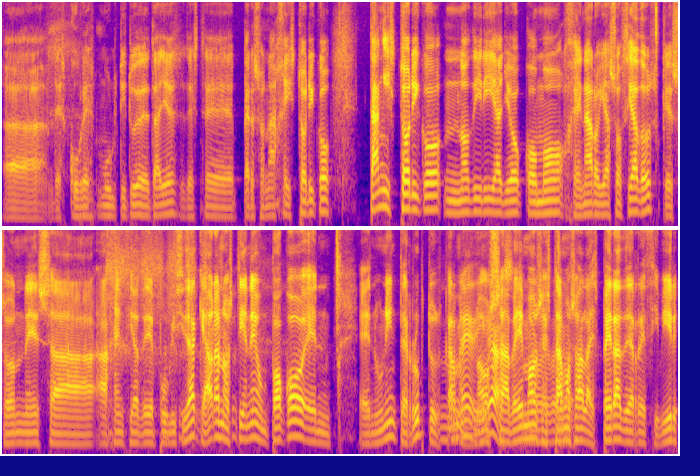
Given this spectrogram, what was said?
ah, descubres multitud de detalles de este personaje histórico tan histórico, no diría yo, como Genaro y Asociados, que son esa agencia de publicidad que ahora nos tiene un poco en, en un interruptus, Carmen. No, sabemos, estamos a la espera de recibir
